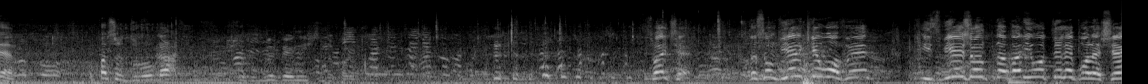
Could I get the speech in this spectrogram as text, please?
Wiem. Popatrzę druga. Do końca. Słuchajcie, to są wielkie łowy i zwierząt nawaliło tyle po lesie.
